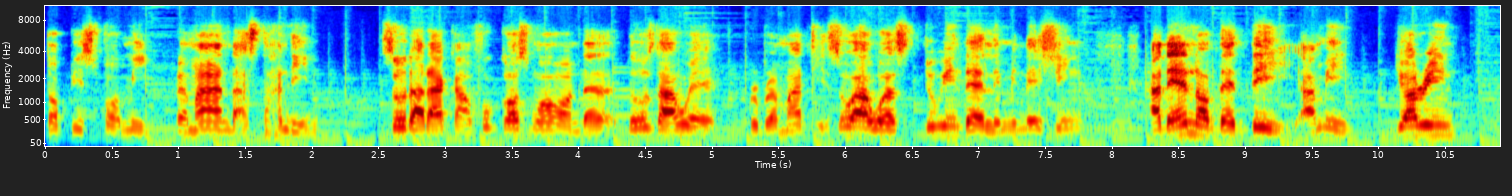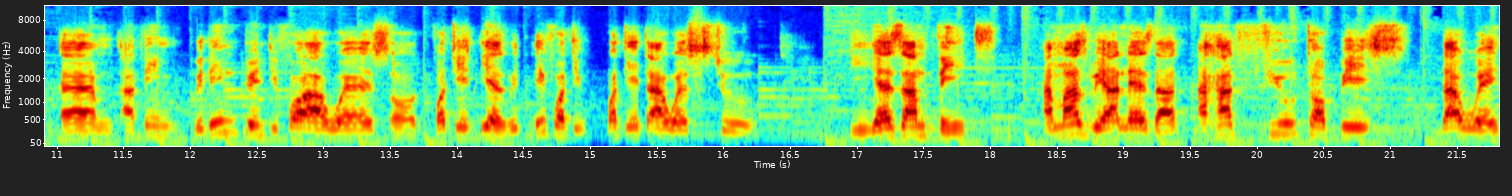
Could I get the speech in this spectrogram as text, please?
topics for me, from my understanding so that I can focus more on the those that were problematic. So I was doing the elimination. At the end of the day, I mean, during um, I think within 24 hours or 48 yes, within 40, 48 hours to the exam date, I must be honest that I had few topics that were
